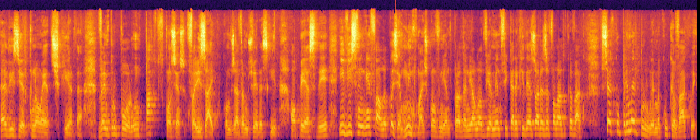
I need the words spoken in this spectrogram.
a dizer que não é de esquerda, vem propor um pacto de consenso farisaico, como já vamos ver a seguir, ao PSD e disso ninguém fala. Pois é muito mais conveniente para o Daniel, obviamente, ficar aqui 10 horas a falar do Cavaco. Certo que o primeiro problema com o Cavaco é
